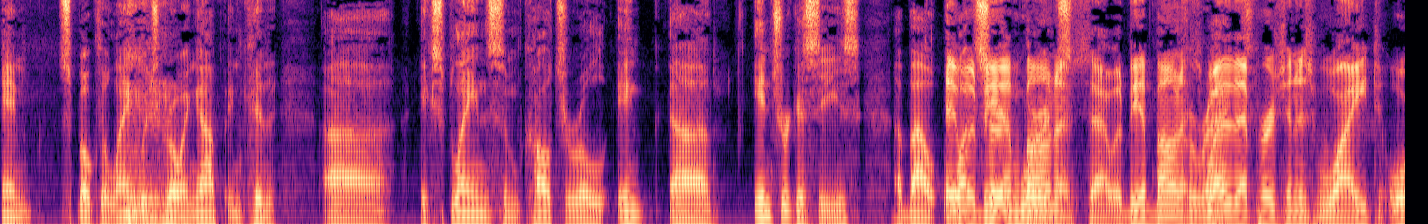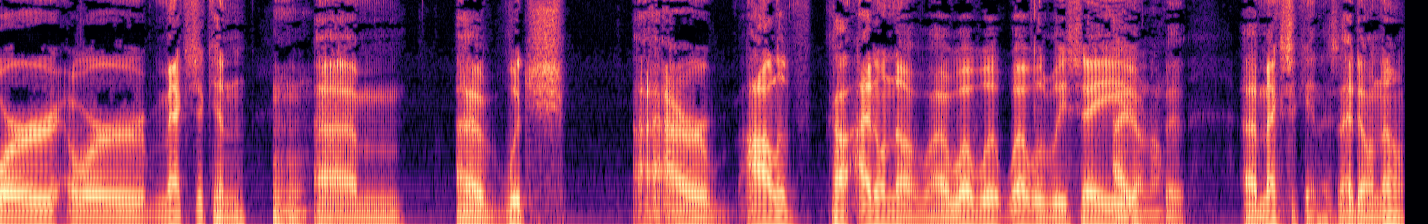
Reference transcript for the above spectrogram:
and spoke the language growing up and could uh, explain some cultural in, uh, intricacies about It what would be a certain bonus. words. That would be a bonus. Correct. Whether that person is white or or Mexican, Mm-hmm. um, uh, which are olive. I don't know. Uh, what, what what would we say? I don't know. Uh, Mexican is. I don't know.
